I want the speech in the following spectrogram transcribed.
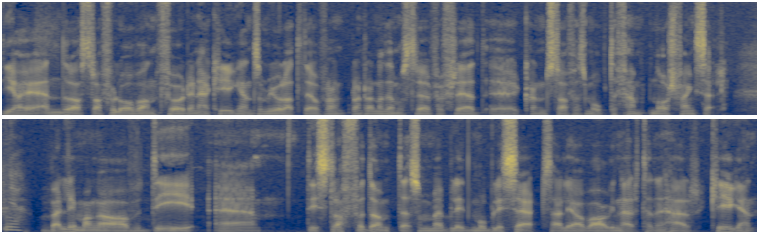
de har endra straffelovene før denne krigen som gjorde at det å bl.a. demonstrere for fred eh, kan straffes med opptil 15 års fengsel. Ja. Veldig mange av de eh, de straffedømte som er blitt mobilisert, særlig av Wagner, til denne krigen.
